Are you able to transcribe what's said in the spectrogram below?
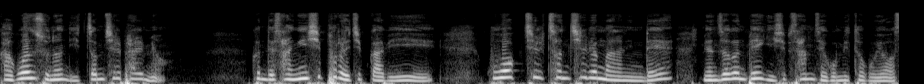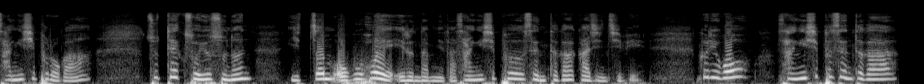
가구원 수는 2.78명. 근데 상위 10%의 집값이 9억 7,700만 원인데 면적은 123제곱미터고요. 상위 10%가 주택 소유수는 2.59호에 이른답니다. 상위 10%가 가진 집이. 그리고 상위 10%가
